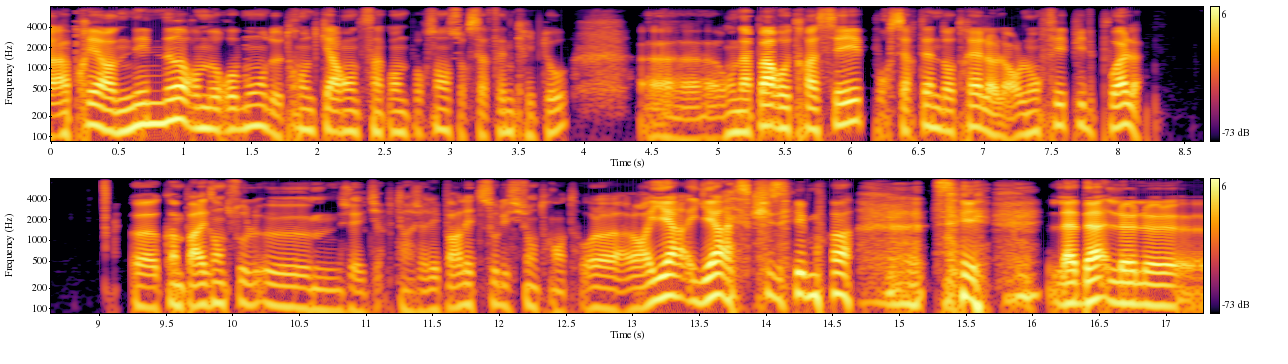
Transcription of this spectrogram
après un énorme rebond de 30, 40, 50% sur certaines cryptos. on n'a pas retracé pour certaines d'entre elles, alors l'on fait pile poil. comme par exemple, j'allais dire, putain, j'allais parler de solution 30. Alors hier, hier, excusez-moi, c'est la le,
